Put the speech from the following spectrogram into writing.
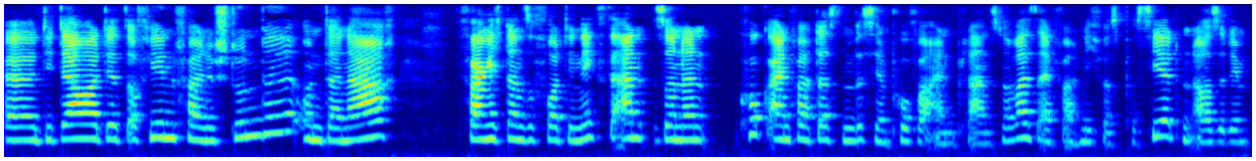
äh, die dauert jetzt auf jeden Fall eine Stunde und danach fange ich dann sofort die nächste an, sondern guck einfach, dass du ein bisschen Puffer einplanst. Man weiß einfach nicht, was passiert und außerdem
